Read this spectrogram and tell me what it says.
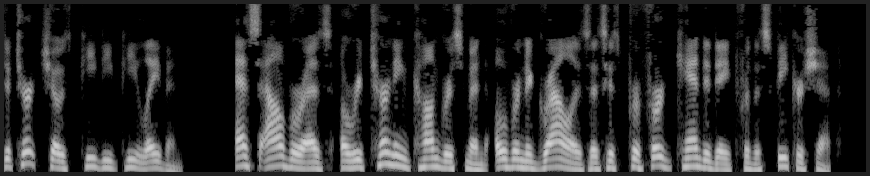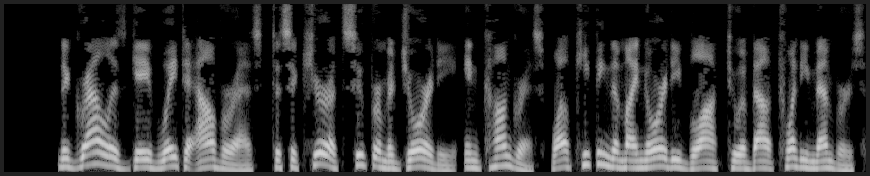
Duterte chose PDP Laban. S. Alvarez, a returning congressman, over Nograles as his preferred candidate for the speakership. Nograles gave way to Alvarez, to secure a supermajority, in Congress, while keeping the minority bloc to about 20 members.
